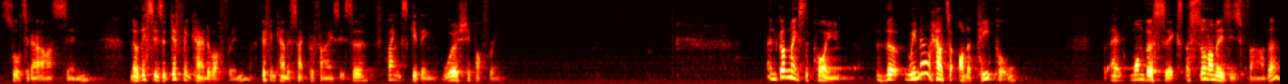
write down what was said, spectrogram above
sorted out our sin. No, this is a different kind of offering, a different kind of sacrifice. It's a thanksgiving, worship offering. And God makes the point that we know how to honor people. Uh, 1 verse 6 A son honors his father,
